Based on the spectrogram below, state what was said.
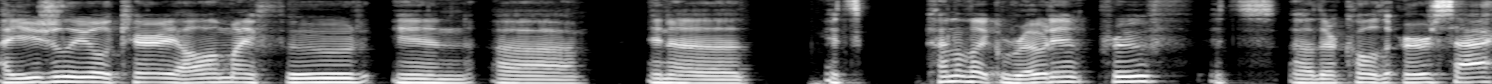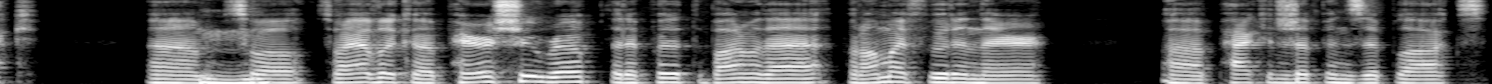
I usually will carry all of my food in uh in a it's kind of like rodent proof. It's uh, they're called Ursack. Um, So so I have like a parachute rope that I put at the bottom of that. Put all my food in there, uh, packaged up in Ziplocs,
